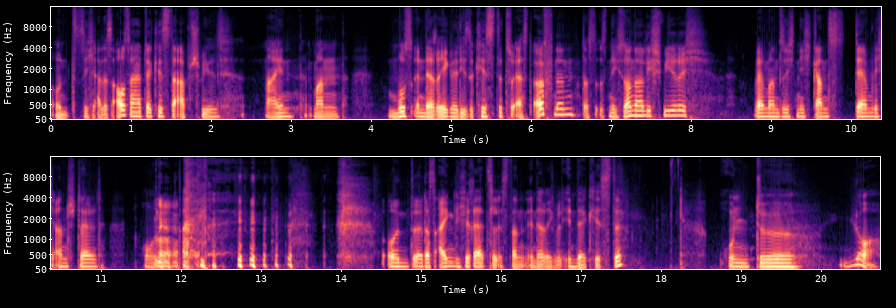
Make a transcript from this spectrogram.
und sich alles außerhalb der Kiste abspielt. Nein, man muss in der Regel diese Kiste zuerst öffnen. Das ist nicht sonderlich schwierig, wenn man sich nicht ganz dämlich anstellt. Und, und äh, das eigentliche Rätsel ist dann in der Regel in der Kiste. Und äh, ja,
